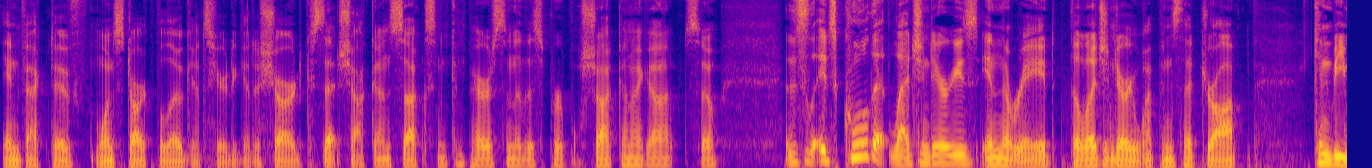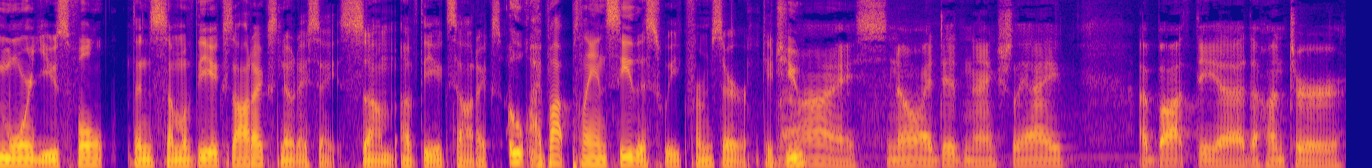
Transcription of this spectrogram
Invective once Dark Below gets here to get a shard because that shotgun sucks in comparison to this purple shotgun I got. So it's, it's cool that legendaries in the raid, the legendary weapons that drop, can be more useful than some of the exotics. Note I say some of the exotics. Oh, I bought Plan C this week from Xur. Did you? Nice. No, I didn't actually. I I bought the uh, the hunter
